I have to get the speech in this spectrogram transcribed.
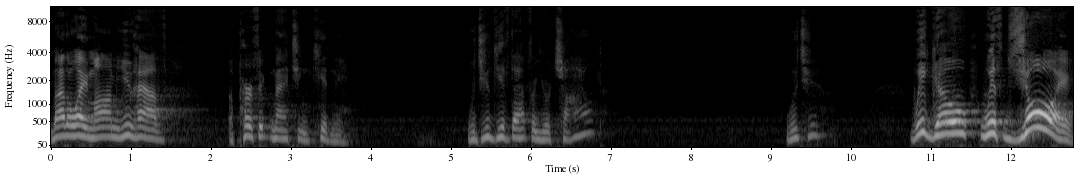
By the way, Mom, you have a perfect matching kidney, would you give that for your child? Would you? We go with joy,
